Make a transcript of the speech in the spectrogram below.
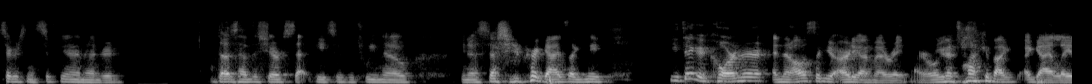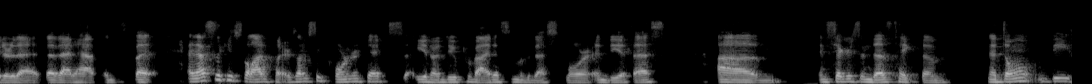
Sigurdsson 6900 does have the share of set pieces, which we know, you know, especially for guys like me. You take a corner and then all of a sudden you're already on my radar. We're going to talk about a guy later that that, that happens, but and that's the case with a lot of players. Obviously, corner kicks, you know, do provide us some of the best floor in DFS. Um, and Sigurdsson does take them. Now, don't be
